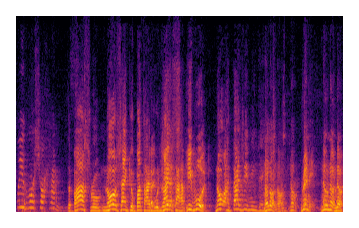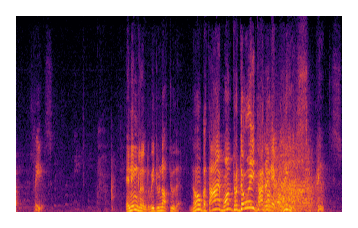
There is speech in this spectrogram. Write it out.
where you can wash your hands. The bathroom, no, thank you, but I uh, would like yes, to have... he would. No, I badly need a... No, no, no, no. Rennie, no, no, no. Please. In England, we do not do that. No, but I want to do it. I Rennie, please, please.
